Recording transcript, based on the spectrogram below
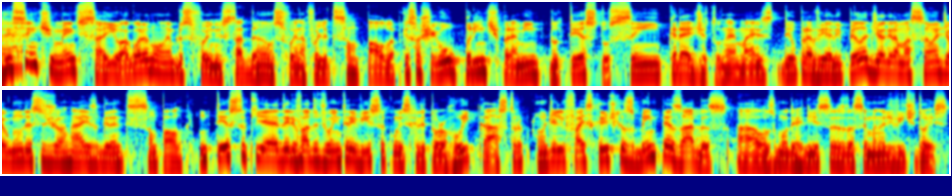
Recentemente saiu, agora eu não lembro se foi no Estadão, se foi na Folha de São Paulo, é porque só chegou o print para mim do texto sem crédito, né? Mas deu para ver ali pela diagramação é de algum desses jornais grandes de São Paulo. Um texto que é derivado de uma entrevista com o escritor Rui Castro, onde ele faz críticas bem pesadas aos modernistas da semana de 22.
